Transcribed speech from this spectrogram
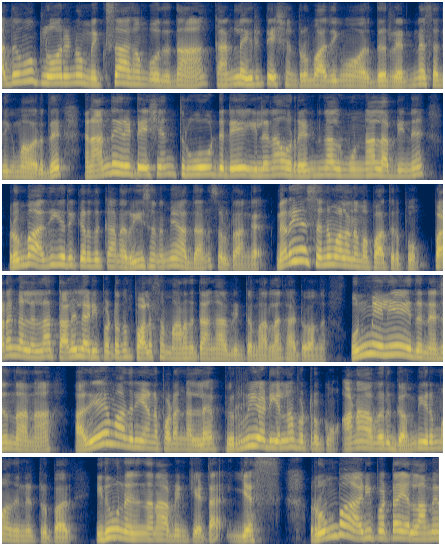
அதுவும் குளோரினும் மிக்ஸ் ஆகும்போது தான் கண்ணில் இரிட்டேஷன் ரொம்ப அதிகமாக வருது ரெட்னஸ் அதிகமாக வருது. அண்ட் அந்த இரிட்டேஷன் த்ரூ அவுட் த டே இல்லைனா ஒரு ரெண்டு நாள் மூணு நாள் அப்படின்னு ரொம்ப அதிகரிக்கிறதுக்கான ரீசனுமே அதான்னு சொல்கிறாங்க நிறைய சினிமாவில் நம்ம பார்த்துருப்போம். படங்கள் எல்லாம் தலையில் அடிப்பட்டதும் பழசை மறந்துட்டாங்க அப்படின்ற மாதிரிலாம் காட்டுவாங்க. உண்மையிலேயே இது நிஜம்தானா? அதே மாதிரியான படங்களில் பெரிய அடியெல்லாம் பட்டிருக்கும். ஆனால் அவர் கம்பீரமாக நின்றுட்டுருப்பார் இதுவும் நிஜம்தானா அப்படின்னு கேட்டால் எஸ் ரொம்ப அடிபட்டா எல்லாமே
